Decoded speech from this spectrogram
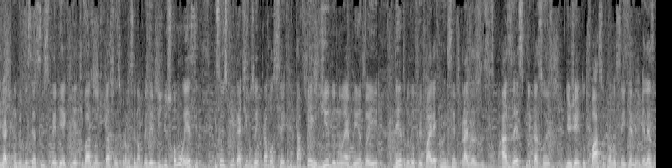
já te convido você a se inscrever aqui e ativar as notificações para você não perder vídeos como esse, que são explicativos aí para você que tá perdido no evento aí dentro do Free Fire, a gente sempre traz as, as explicações de um jeito fácil para você entender, beleza?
